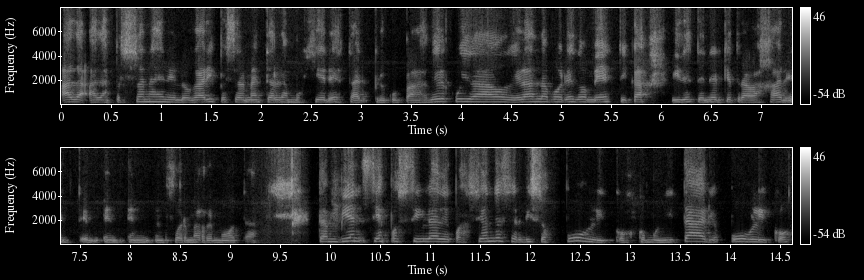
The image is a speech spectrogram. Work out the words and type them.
a, las personas en el hogar, especialmente a las mujeres, estar preocupadas del cuidado, de las labores domésticas y de tener que trabajar en, forma remota. También, si es posible, adecuación de servicios públicos, comunitarios, públicos,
